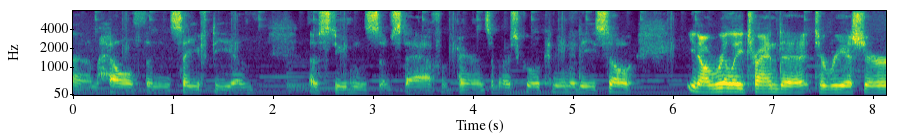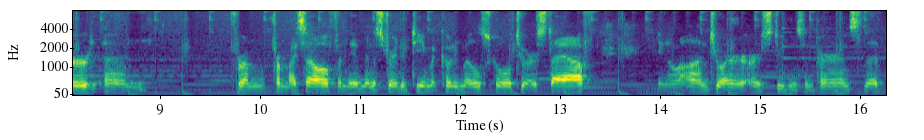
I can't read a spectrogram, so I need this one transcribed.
um, health and safety of of students, of staff, of parents, of our school community. So, you know, really trying to to reassure um, from from myself and the administrative team at Cody Middle School to our staff, you know, on to our, our students and parents that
